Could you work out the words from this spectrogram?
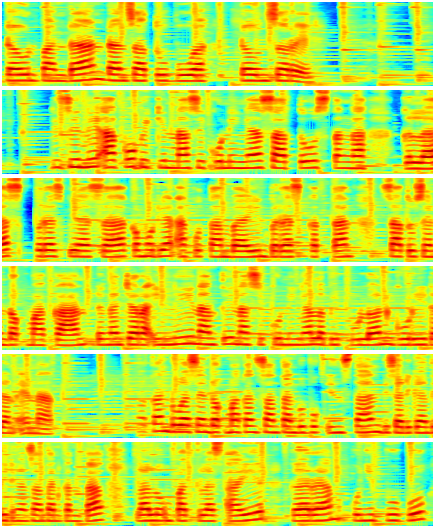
daun pandan dan satu buah daun serai. Di sini aku bikin nasi kuningnya satu setengah gelas beras biasa, kemudian aku tambahin beras ketan satu sendok makan. Dengan cara ini nanti nasi kuningnya lebih pulen, gurih dan enak. Tambahkan 2 sendok makan santan bubuk instan bisa diganti dengan santan kental, lalu 4 gelas air, garam, kunyit bubuk,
